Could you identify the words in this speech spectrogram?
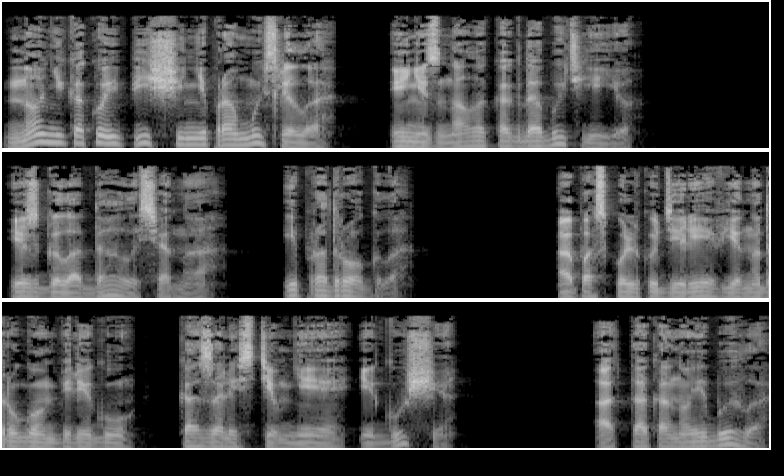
но никакой пищи не промыслила и не знала, как добыть ее. Изголодалась она и продрогла. А поскольку деревья на другом берегу казались темнее и гуще, а так оно и было,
